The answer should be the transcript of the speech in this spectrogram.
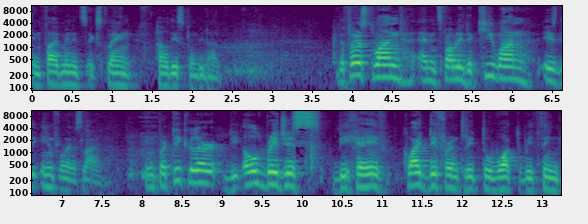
in five minutes, explain how this can be done. The first one, and it's probably the key one, is the influence line. In particular, the old bridges behave quite differently to what we think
